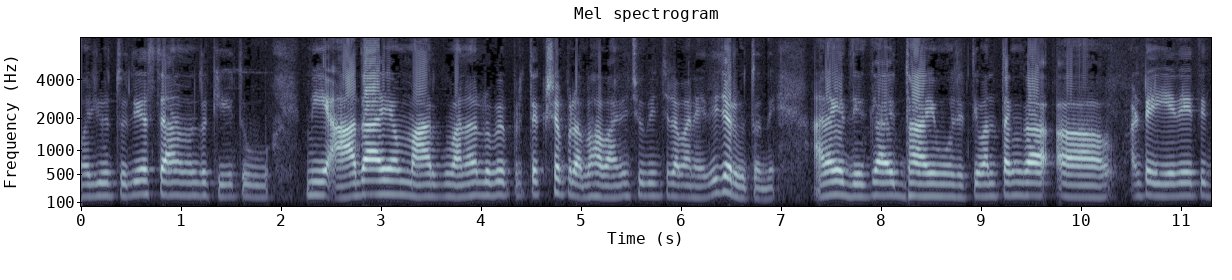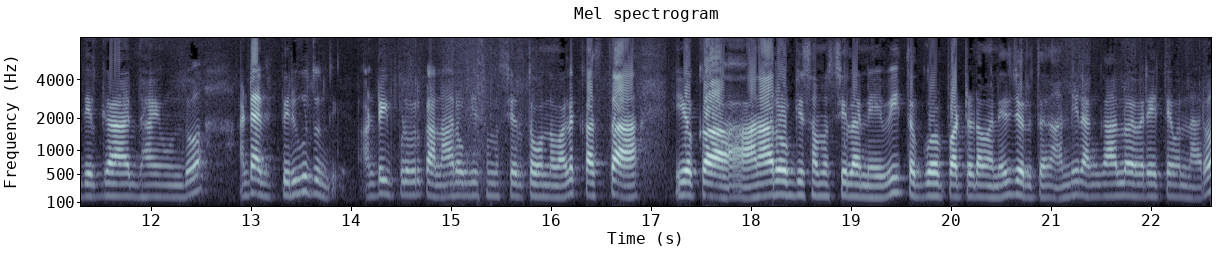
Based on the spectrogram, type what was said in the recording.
మరియు తృతీయ స్థానమందు కేతువు మీ ఆదాయం మార్గ వనరులపై ప్రత్యక్ష ప్రభావాన్ని చూపించడం అనేది జరుగుతుంది. అలాగే దీర్ఘాయుద్ధాయము శక్తివంతంగా అంటే ఏదైతే దీర్ఘాయుద్ధాయం ఉందో అంటే అది పెరుగుతుంది. అంటే ఇప్పటివరకు అనారోగ్య సమస్యలతో ఉన్న వాళ్ళకి కాస్త ఈ యొక్క అనారోగ్య సమస్యలు అనేవి తగ్గు పట్టడం అనేది జరుగుతుంది. అన్ని రంగాల్లో ఎవరైతే ఉన్నారో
